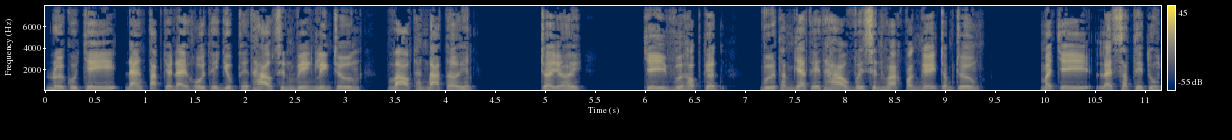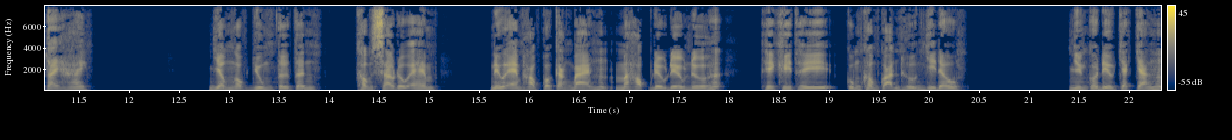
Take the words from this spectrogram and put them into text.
Đội của chị đang tập cho Đại hội Thể dục Thể thao sinh viên liên trường vào tháng 3 tới. Trời ơi, chị vừa học kịch, vừa tham gia thể thao với sinh hoạt văn nghệ trong trường, mà chị lại sắp thi tú tài hai. Giọng Ngọc Dung tự tin, không sao đâu em. Nếu em học có căn bản mà học đều đều nữa, thì khi thi cũng không có ảnh hưởng gì đâu. Nhưng có điều chắc chắn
